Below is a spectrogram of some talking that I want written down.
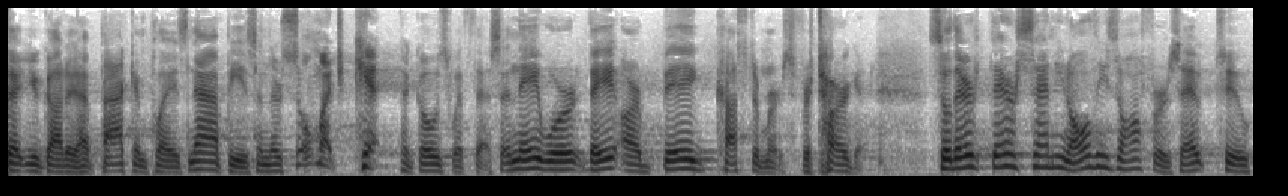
that you got to have pack and plays, nappies, and there's so much kit that goes with this. And they were they are big customers for Target, so they're they're sending all these offers out to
